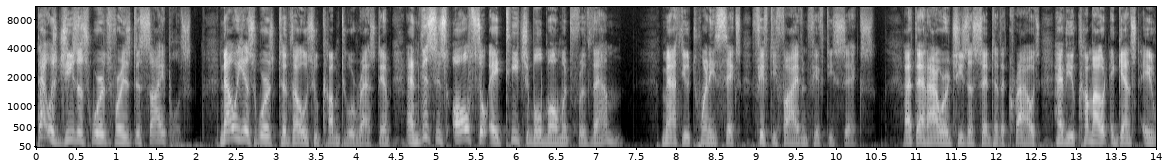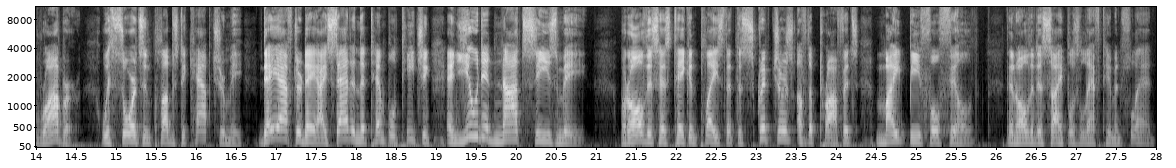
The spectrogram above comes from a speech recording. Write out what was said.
That was Jesus' words for his disciples. Now he has words to those who come to arrest him, and this is also a teachable moment for them. Matthew 26, 55 and 56. At that hour, Jesus said to the crowds, Have you come out against a robber with swords and clubs to capture me? Day after day I sat in the temple teaching, and you did not seize me. But all this has taken place that the scriptures of the prophets might be fulfilled. Then all the disciples left him and fled.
